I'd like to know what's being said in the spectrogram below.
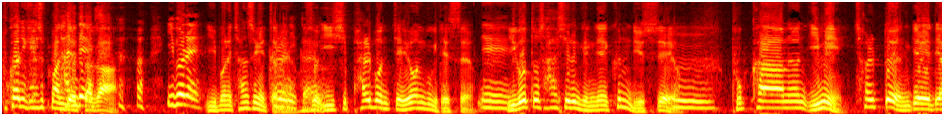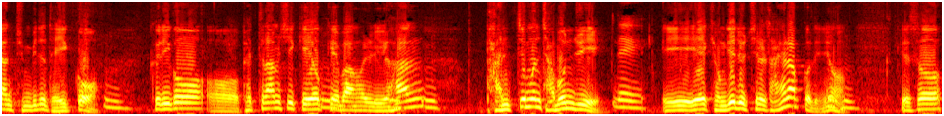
북한이 계속 반대했다가 이번에 이번에 찬성했잖아요. 그러니까요. 그래서 28번째 회원국이 됐어요. 네. 음. 이것도 사실은 굉장히 큰 뉴스예요. 북한은 이미 철도 연결에 대한 준비도 돼 있고, 음. 그리고 어, 베트남식 개혁 개방을 위한 반쯤은 자본주의 네. 의 경제 조치를 다 해놨거든요. 그래서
